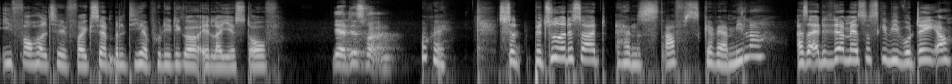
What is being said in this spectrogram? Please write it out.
i forhold til for eksempel de her politikere eller Jes Dorf. Ja, det tror jeg. Okay. Så betyder det så, at hans straf skal være mildere? Altså er det det der med, så skal vi vurdere,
